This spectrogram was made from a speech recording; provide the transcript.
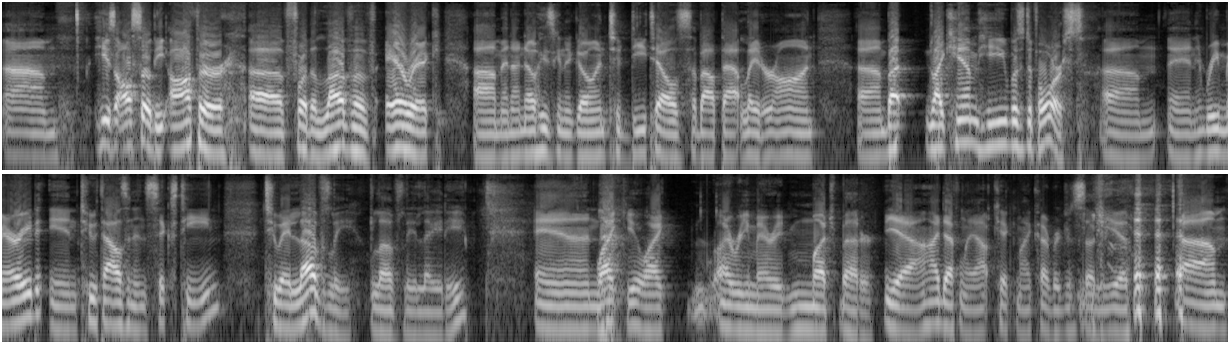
Um, he's also the author of For the Love of Eric, um, and I know he's going to go into details about that later on. Um, but like him, he was divorced um, and remarried in 2016 to a lovely, lovely lady. And Like you, I I remarried much better. yeah, I definitely outkicked my coverage, and so do you. um,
